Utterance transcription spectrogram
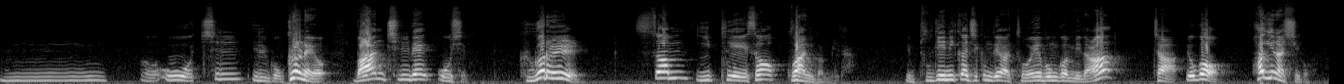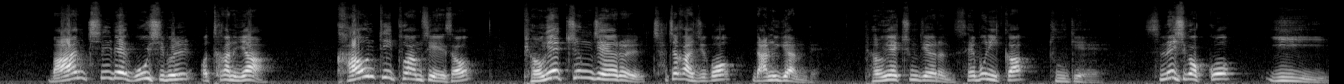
음, 어, 5, 7, 1, 9 그러네요. 1750 그거를 sum if에서 구한 겁니다. 두 개니까 지금 내가 더해 본 겁니다. 자, 요거 확인하시고 1750을 어떻게 하느냐? If 함수에서 병해충 제어를 찾아가지고 나누게 하는데 병해충 제어는 세 보니까 두 개. 슬래시 걷고 2.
